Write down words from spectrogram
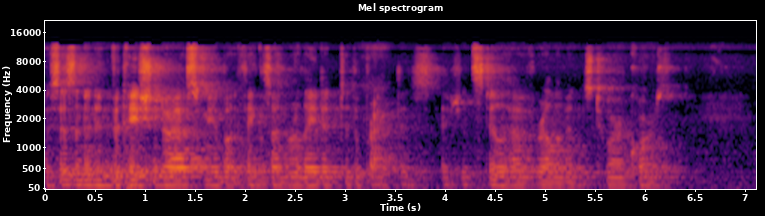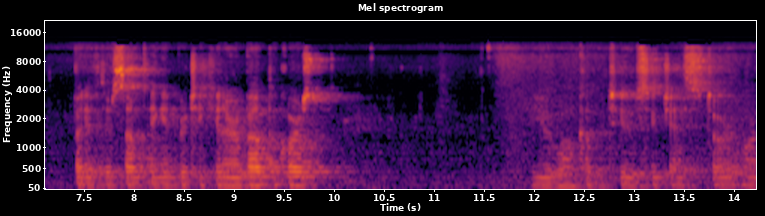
This isn't an invitation to ask me about things unrelated to the practice. They should still have relevance to our course. But if there's something in particular about the course, you're welcome to suggest or, or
